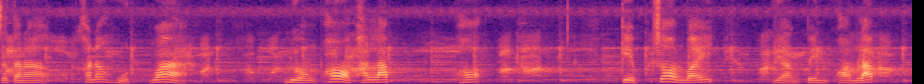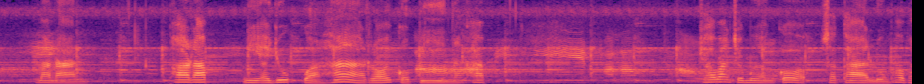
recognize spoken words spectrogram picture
สัตนะคณหุตว่า หลวงพ่อพระลับ เพราะเก็บซ่อนไว้อย่างเป็นความลับมานาน พระลับมีอายุกว่า 500 กว่าปีนะครับ ชาวบ้านชาวเมืองก็ศรัทธาหลวงพ่อพ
